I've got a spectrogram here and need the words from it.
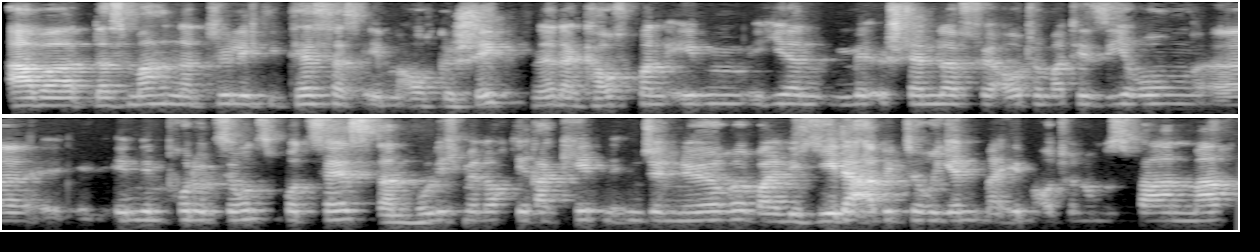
Aber das machen natürlich die Testers eben auch geschickt. Ne? Dann kauft man eben hier einen Mittelständler für Automatisierung äh, in dem Produktionsprozess. Dann hole ich mir noch die Raketeningenieure, weil nicht jeder Abiturient mal eben autonomes Fahren macht.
